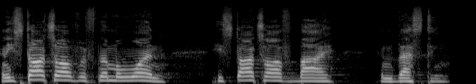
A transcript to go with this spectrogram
And he starts off with number one, he starts off by investing.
